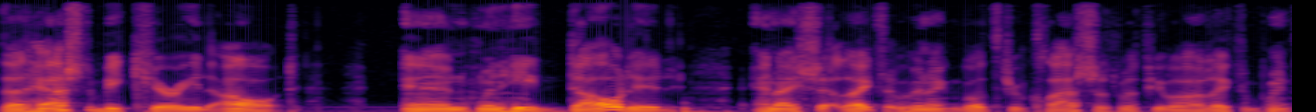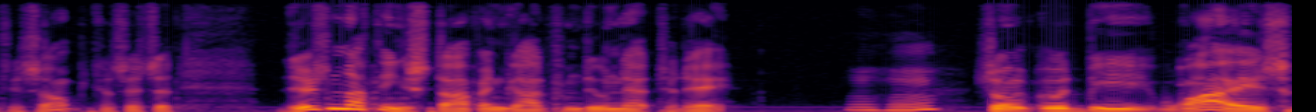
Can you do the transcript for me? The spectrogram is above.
that has to be carried out. And when he doubted, and I said like when I go through classes with people, I like to point this out because I said there's nothing stopping God from doing that today. Mm-hmm. So it would be wise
